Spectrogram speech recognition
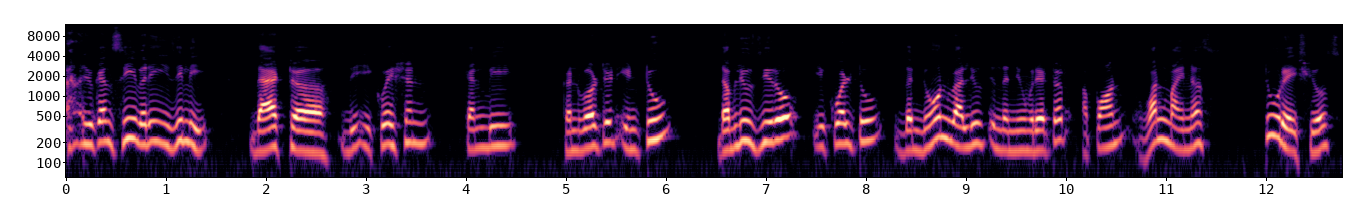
you can see very easily that uh, the equation can be converted into W 0 equal to the known values in the numerator upon 1 minus 2 ratios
